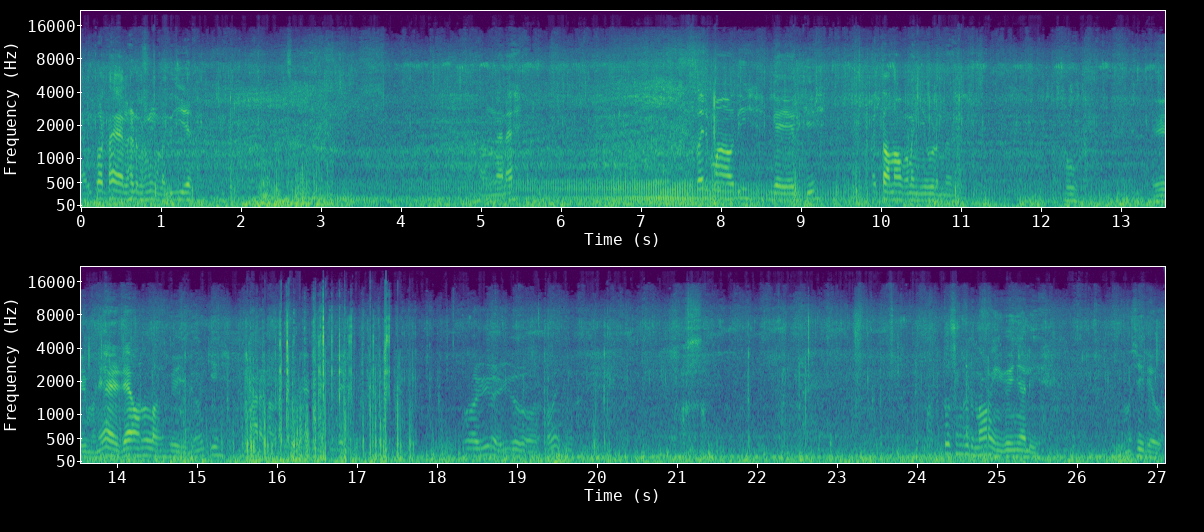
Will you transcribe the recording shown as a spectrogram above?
ആയിക്കോട്ടെ അല്ലാണ്ട് ഇപ്പം നമ്മളത് ചെയ്യാൻ അങ്ങനെ പരമാവധി ഗയയിലേക്ക് എത്താൻ നോക്കണം ഇനി ഇവിടുന്ന്. ഓ ഏഴ് മണി ഏഴര ആവണല്ലോ വെയിൽ നോക്കി. വരുന്നു. ദിവസം കിടന്ന് ഉറങ്ങി കഴിഞ്ഞാൽ ഒന്ന് ശരിയാവും.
